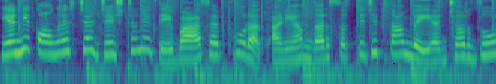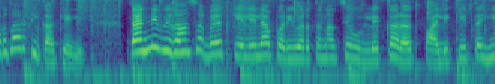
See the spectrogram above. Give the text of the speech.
यांनी काँग्रेसच्या ज्येष्ठ नेते बाळासाहेब थोरात आणि आमदार सत्यजित तांबे यांच्यावर जोरदार टीका केली. त्यांनी विधानसभेत केलेल्या परिवर्तनाचे उल्लेख करत पालिकेतही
